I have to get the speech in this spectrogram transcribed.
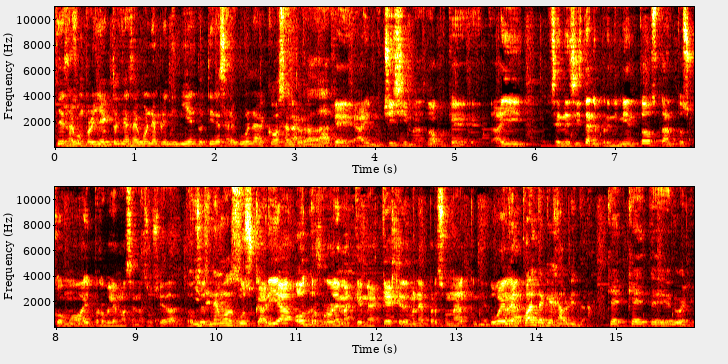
¿Tienes algún proyecto? ¿Tienes algún emprendimiento? ¿Tienes alguna cosa en tu radar? Que hay muchísimas, ¿no? Porque hay, se necesitan emprendimientos tantos como hay problemas en la sociedad. Entonces, tenemos- buscaría otro problema que me aqueje de manera personal, que me duela. ver, ¿cuál te queja ahorita? ¿Qué, qué te duele?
